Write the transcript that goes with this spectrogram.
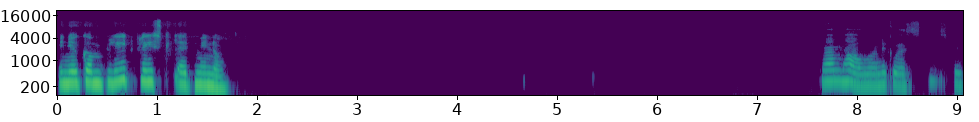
When you complete, please let me know. Ma'am, how many questions we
